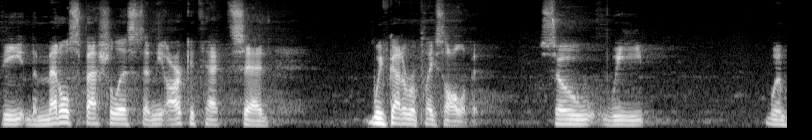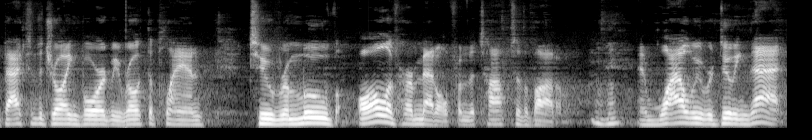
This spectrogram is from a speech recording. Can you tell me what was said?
the, the metal specialist and the architect said, we've got to replace all of it. So we went back to the drawing board, we wrote the plan to remove all of her metal from the top to the bottom. Mm-hmm. And while we were doing that,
